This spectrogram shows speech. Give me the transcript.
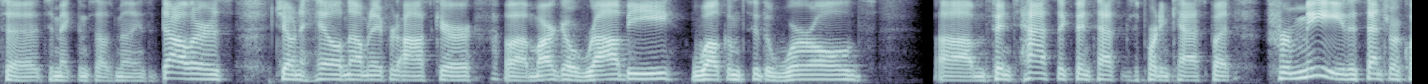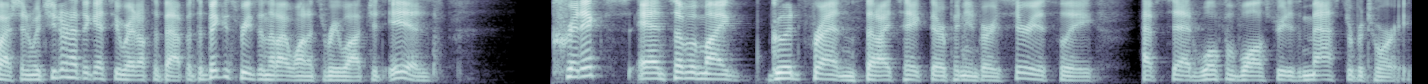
to, to make themselves millions of dollars. Jonah Hill nominated for an Oscar. Uh, Margot Robbie, Welcome to the World. Um, fantastic, fantastic supporting cast. But for me, the central question, which you don't have to get to right off the bat, but the biggest reason that I wanted to rewatch it is critics and some of my good friends that I take their opinion very seriously have said Wolf of Wall Street is masturbatory,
